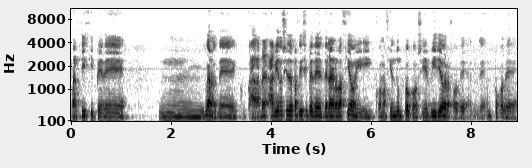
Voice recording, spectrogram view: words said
partícipe de. Mm, bueno, de, habiendo sido partícipe de, la grabación y, conociendo un poco, si es videógrafo, de, un poco de,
